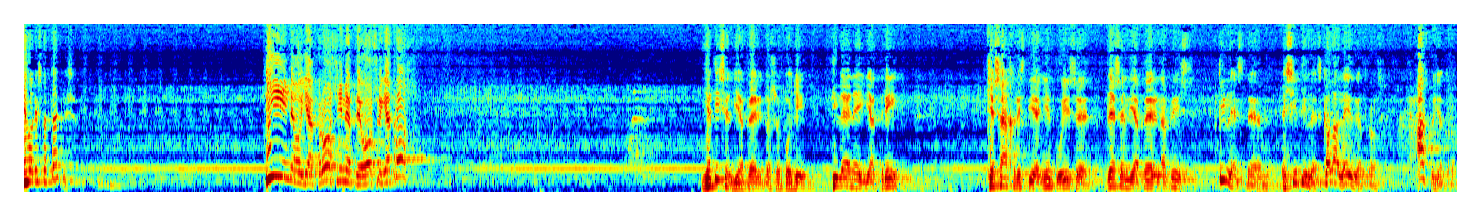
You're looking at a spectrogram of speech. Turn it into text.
Έβαλες τα φτάκια σου. Τι είναι ο γιατρός, είναι Θεός ο γιατρός. Γιατί σε ενδιαφέρει τόσο πολύ τι λένε οι γιατροί και σαν χριστιανή που είσαι δεν σε ενδιαφέρει να πεις τι λες Θεέ μου, εσύ τι λες, καλά λέει ο γιατρός, ας το γιατρό,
